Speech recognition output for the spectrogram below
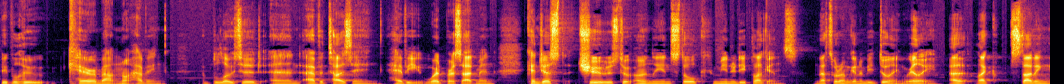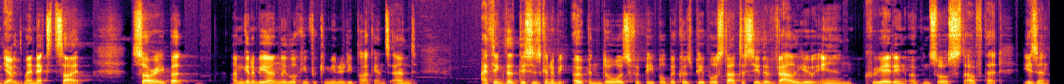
people who care about not having a bloated and advertising heavy WordPress admin can just choose to only install community plugins. And that's what I'm going to be doing, really. Uh, like starting yep. with my next site. Sorry, but I'm going to be only looking for community plugins. And I think that this is going to be open doors for people because people start to see the value in creating open source stuff that isn't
